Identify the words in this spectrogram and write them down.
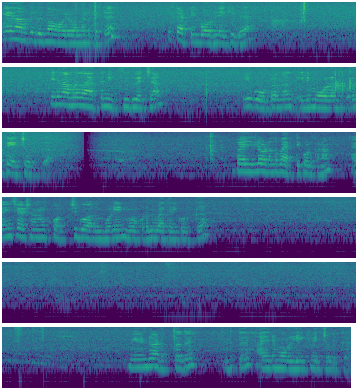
ഇനി നമുക്ക് ഇതൊന്ന് ഓരോന്നെടുത്തിട്ട് ഈ കട്ടിംഗ് ബോർഡിലേക്ക് ഇടുക. ഇനി നമ്മൾ നേരത്തെ മിക്സ് ചെയ്ത് വെച്ച ഈ കൂട്ടൊന്ന് ഇനി മുകളിൽ കൂടെ തേച്ച് കൊടുക്കുക. അപ്പോൾ എല്ലാം ഒന്ന് പരത്തി കൊടുക്കണം. അതിന് ശേഷം നമുക്ക് കുറച്ച് ഗോതമ്പ് പൊടി മുകളിൽ കൂടെ ഒന്ന് വെതറി കൊടുക്കുക. വീണ്ടും അടുത്തത് എടുത്ത് അതിന്റെ മുകളിലേക്ക് വെച്ച് കൊടുക്കുക.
